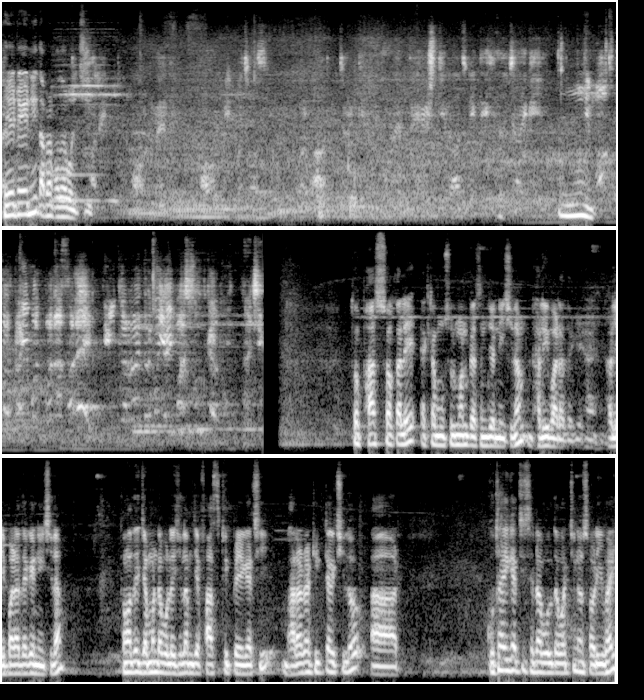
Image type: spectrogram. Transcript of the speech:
খেয়ে নিই তারপর কথা বলছি। তো ফার্স্ট সকালে একটা মুসলমান প্যাসেঞ্জার নিয়েছিলাম, ঢালিপাড়া থেকে। হ্যাঁ ঢালিপাড়া থেকে নিয়েছিলাম। তোমাদের যেমনটা বলেছিলাম যে ফার্স্ট ট্রিপ পেয়ে গেছি। ভাড়াটা ঠিকঠাক ছিল, আর কোথায় গেছি সেটা বলতে পারছি না সরি ভাই।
